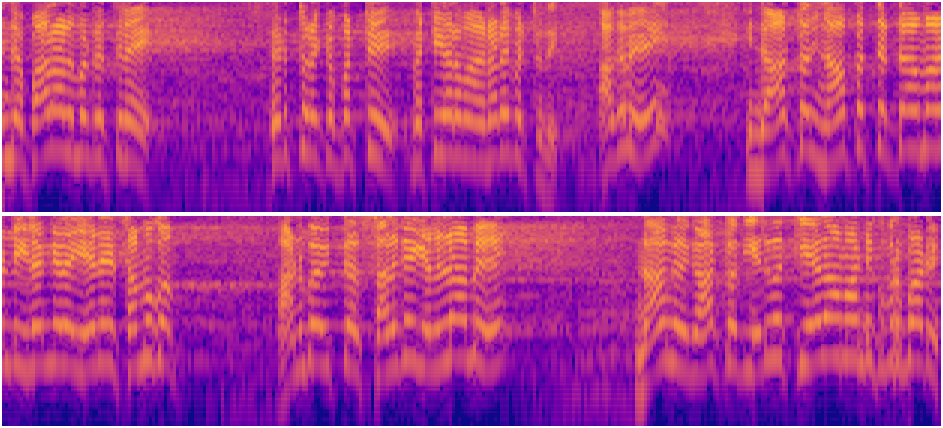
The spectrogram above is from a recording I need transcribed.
இந்த பாராளுமன்றத்தில் எடுத்துரைக்கப்பட்டு வெற்றிகரமாக நடைபெற்றது. ஆகவே இந்த ஆயிரத்தி நாற்பத்தெட்டாம் ஆண்டு இலங்கையில் ஏனைய சமூகம் அனுபவித்த சலுகைகள் எல்லாமே நாங்கள் எங்கள் ஆயிரத்தி தொள்ளாயிரத்தி எழுபத்தி ஏழாம் ஆண்டுக்கு பிற்பாடு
